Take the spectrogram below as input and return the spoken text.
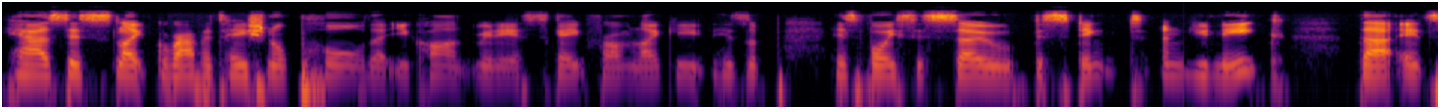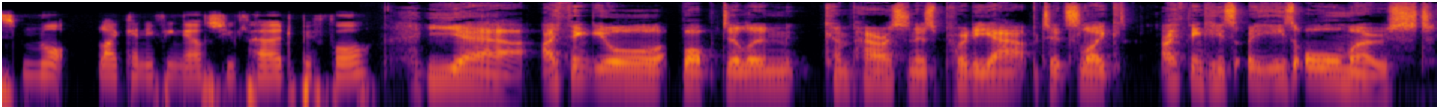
he has this like gravitational pull that you can't really escape from like he, his his voice is so distinct and unique that it's not like anything else you've heard before Yeah, I think your Bob Dylan comparison is pretty apt. It's like I think he's he's almost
